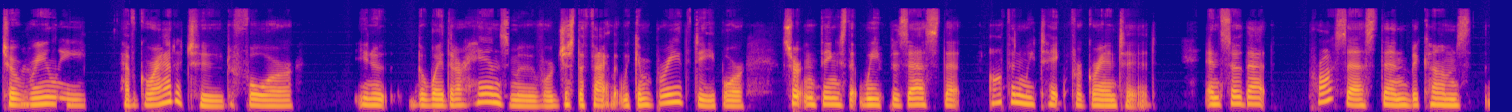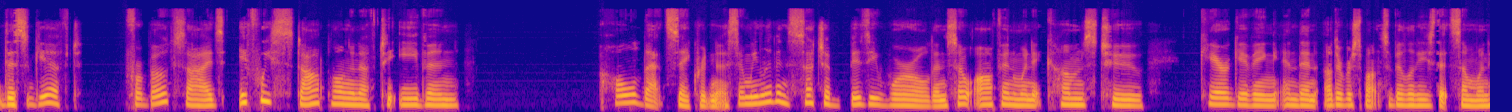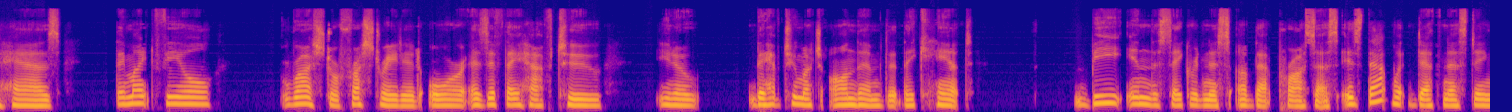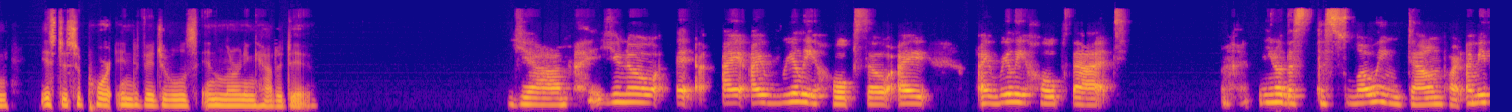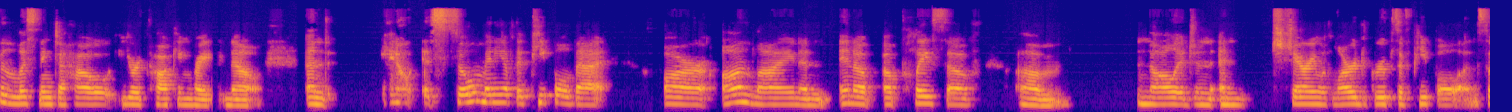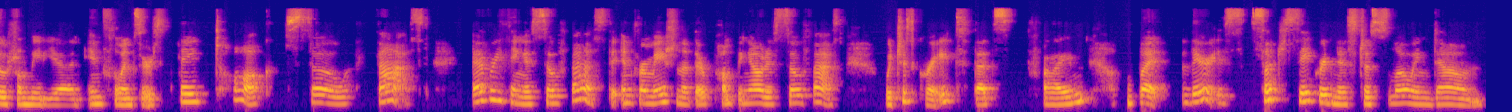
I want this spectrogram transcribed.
to mm-hmm. really have gratitude for you know, the way that our hands move, or just the fact that we can breathe deep, or certain things that we possess that often we take for granted. And so that process then becomes this gift for both sides if we stop long enough to even hold that sacredness. And we live in such a busy world. And so often when it comes to caregiving and then other responsibilities that someone has, they might feel rushed or frustrated or as if they have to, you know, they have too much on them that they can't be in the sacredness of that process. Is that what death nesting is to support individuals in learning how to do? Yeah, you know, I I really hope so. I I really hope that you know the the slowing down part. I'm even listening to how you're talking right now, and you know, it's so many of the people that are online and in a, a place of um, knowledge and and sharing with large groups of people on social media and influencers. They talk so fast. Everything is so fast. The information that they're pumping out is so fast, which is great. That's fine. But there is such sacredness to slowing down.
